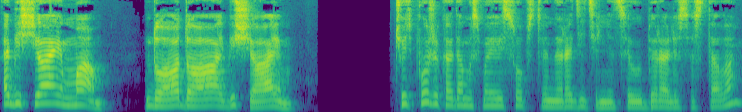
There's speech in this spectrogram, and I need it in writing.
Обещаем, мам!» «Да-да, обещаем!» Чуть позже, когда мы с моей собственной родительницей убирали со стола,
